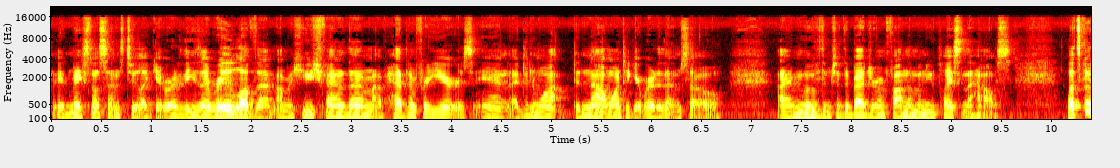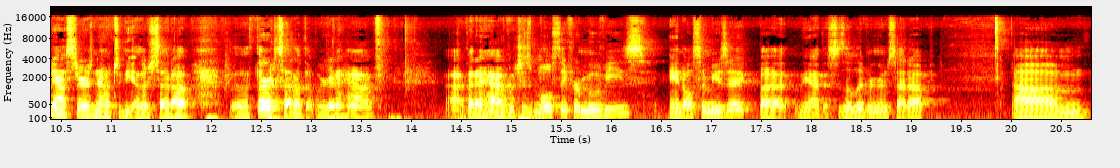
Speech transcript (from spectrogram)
it makes no sense to like get rid of these. I really love them. I'm a huge fan of them. I've had them for years, and I didn't want, did not want to get rid of them. So I moved them to the bedroom, found them a new place in the house. Let's go downstairs now to the other setup, the third setup that we're gonna have, uh, that I have, which is mostly for movies and also music. But yeah, this is a living room setup. Um,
